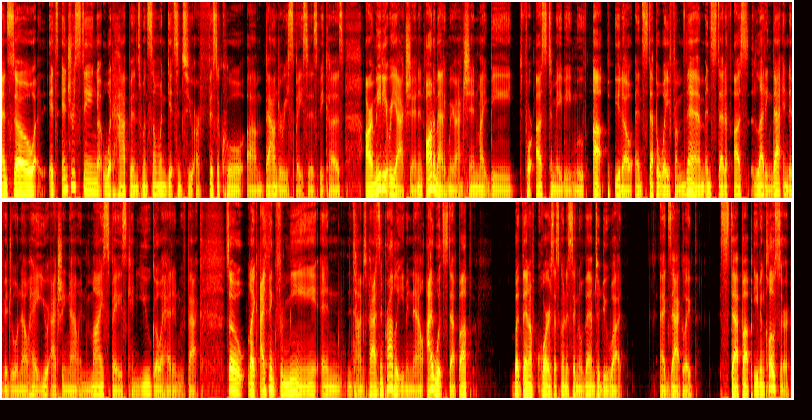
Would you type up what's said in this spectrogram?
And so it's interesting what happens when someone gets into our physical um, boundary spaces because our immediate reaction an automatic reaction might be for us to maybe move up, you know, and step away from them instead of us letting that individual know, hey, you're actually now in my space. Can you go ahead and move back? So, like, I think for me in, in times past and probably even now, I would step up. But then, of course, that's going to signal them to do what? Exactly. Step up even closer.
